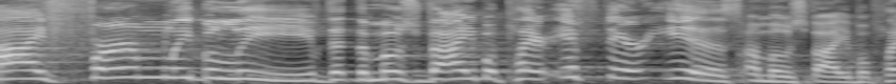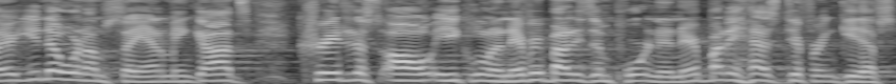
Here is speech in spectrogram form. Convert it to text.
I firmly believe that the most valuable player, if there is a most valuable player, you know what I'm saying. I mean, God's created us all equal and everybody's important and everybody has different gifts.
